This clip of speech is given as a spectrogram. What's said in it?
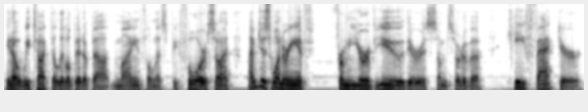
You know, we talked a little bit about mindfulness before. So I, I'm just wondering if, from your view, there is some sort of a key factor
